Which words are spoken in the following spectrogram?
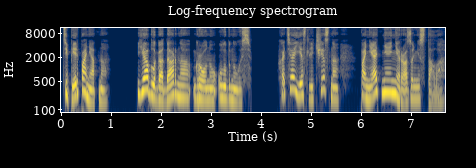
теперь понятно. Я благодарна Грону улыбнулась. Хотя, если честно, понятнее ни разу не стало.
